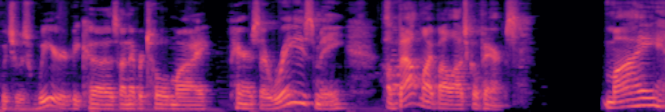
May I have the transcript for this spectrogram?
which was weird because I never told my parents that raised me about my biological parents. My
